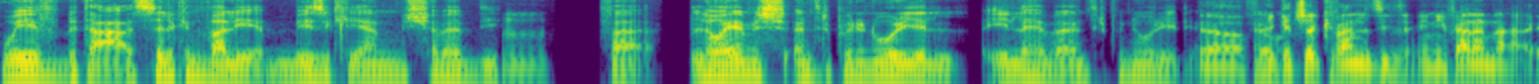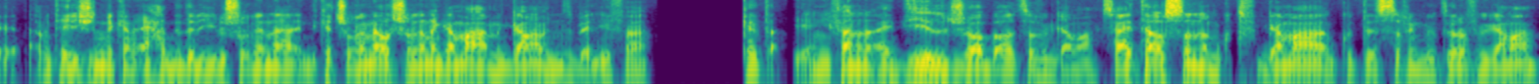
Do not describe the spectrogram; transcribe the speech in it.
wave بتاع سيليكون فالي basically um الشباب دي مم. فاللي هو هي مش entrepreneurial إيه اللي هيبقى entrepreneurial يعني؟ آه فهي فاهم. كانت شركه فعلا لذيذة. يعني فعلا ما تهيأليش إن كان أي حد يقدر يجي له شغلانة دي كانت شغلانة أول شغلانة جامعة من الجامعة بالنسبة لي ف كانت يعني فعلا ideal job out of الجامعة. ساعتها أصلا لما كنت في الجامعة كنت لسه في إنجلترا في الجامعة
